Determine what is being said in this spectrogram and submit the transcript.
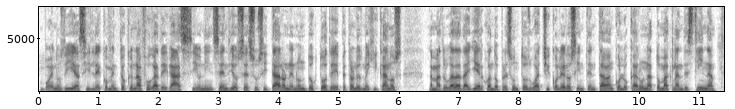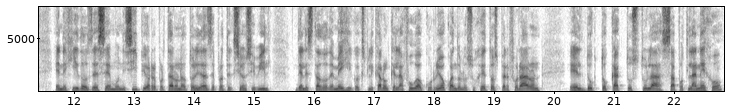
Buenos días. Y le comento que una fuga de gas y un incendio se suscitaron en un ducto de petróleos mexicanos la madrugada de ayer cuando presuntos guachicoleros intentaban colocar una toma clandestina en ejidos de ese municipio, reportaron autoridades de protección civil del Estado de México. Explicaron que la fuga ocurrió cuando los sujetos perforaron el ducto Cactus Tula Zapotlanejo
